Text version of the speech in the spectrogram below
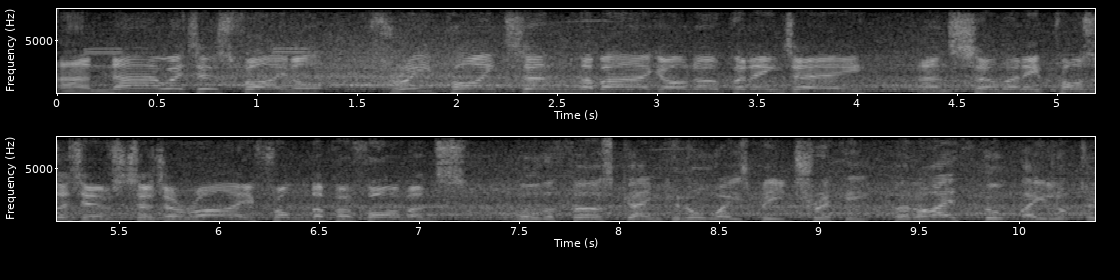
And now it is final. Three points in the bag on opening day. And so many positives to derive from the performance. Well, the first game can always be tricky, but I thought they looked a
